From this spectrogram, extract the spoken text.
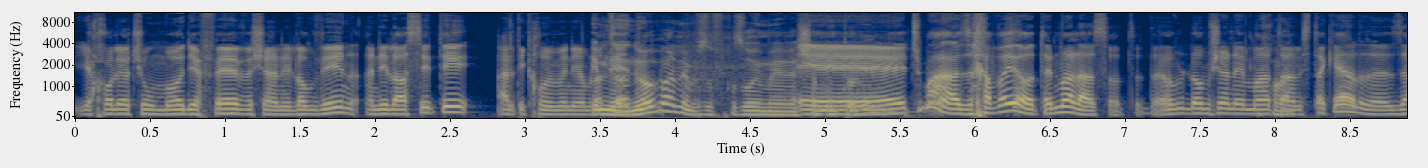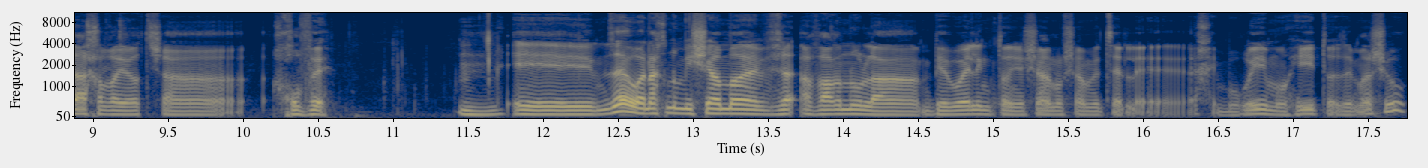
יכול להיות שהוא מאוד יפה ושאני לא מבין, אני לא עשיתי, אל תיקחו ממני המלצות. הם נהנו אבל הם בסוף חזרו עם רשמים אה, טובים? תשמע, זה חוויות, אין מה לעשות, לא, לא משנה מה אתה נכון. מסתכל, זה, זה החוויות שהחווה. אה, זהו, אנחנו משם עברנו, בוולינגטון ישנו שם אצל אה, חיבורים או היט או איזה משהו.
